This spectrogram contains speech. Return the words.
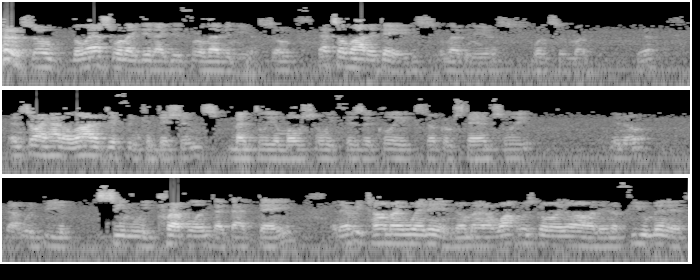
so the last one I did, I did for 11 years. So that's a lot of days, 11 years, once a month. Yeah? And so I had a lot of different conditions mentally, emotionally, physically, circumstantially, you know, that would be seemingly prevalent at that day. And every time I went in, no matter what was going on, in a few minutes,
